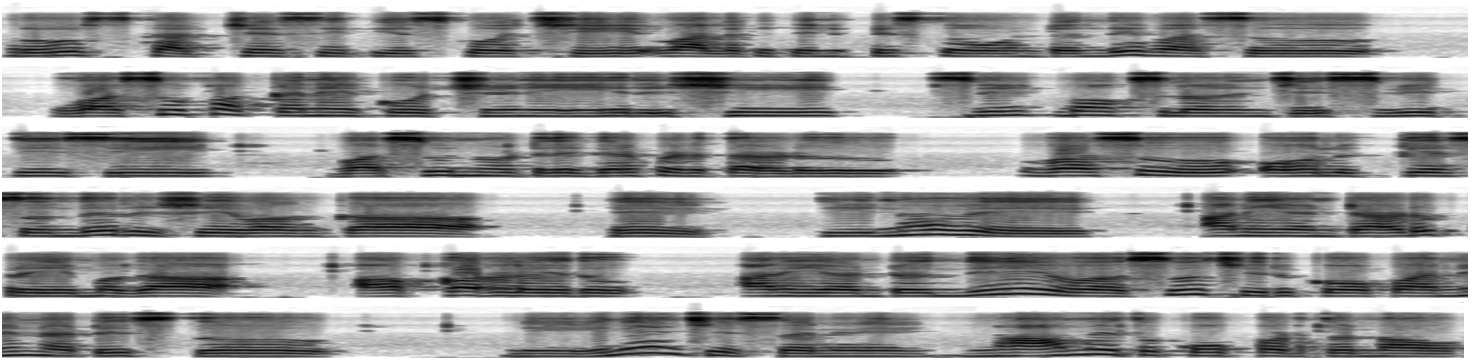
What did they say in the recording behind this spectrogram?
ఫ్రూట్స్ కట్ చేసి తీసుకువచ్చి వాళ్ళకి తినిపిస్తూ ఉంటుంది వసు. వసు పక్కనే కూర్చుని రిషి స్వీట్ బాక్స్లో నుంచి స్వీట్ తీసి వసు నోటి దగ్గర పెడతాడు. వసు ఓ లుక్కేస్తుంది రిషి వంక. హే తినవే అని అంటాడు ప్రేమగా. అక్కర్లేదు అని అంటుంది వసు చిరుకోపాన్ని నటిస్తూ. నేనేం చేశాను? నా మీద కోపడుతున్నావు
